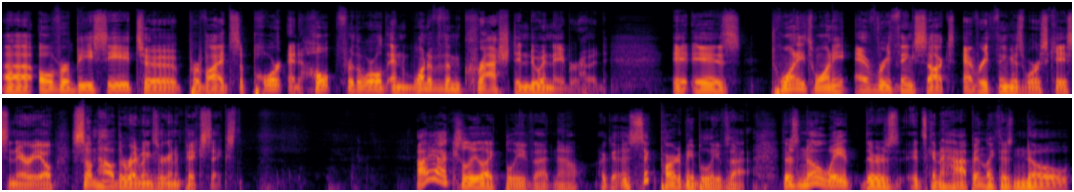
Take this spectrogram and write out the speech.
uh, over BC to provide support and hope for the world, and one of them crashed into a neighborhood. It is 2020. Everything sucks. Everything is worst case scenario. Somehow the Red Wings are going to pick sixth. I actually like believe that now. Like a sick part of me believes that. There's no way there's it's going to happen. Like there's no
